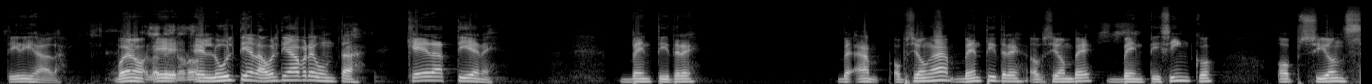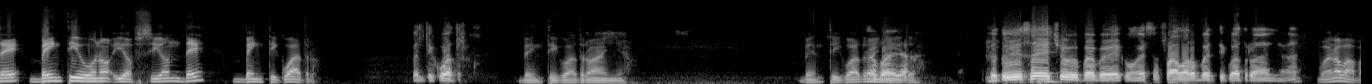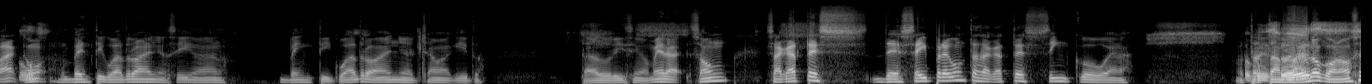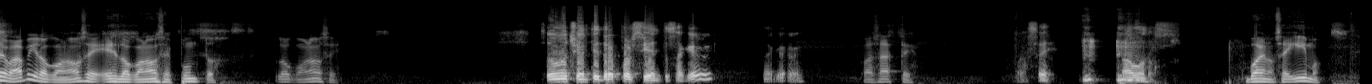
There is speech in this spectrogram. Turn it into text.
Tira y jala. Bueno, El eh, el ulti- la última pregunta. ¿Qué edad tiene? 23. Ah, opción A, 23. Opción B, 25. Opción C, 21. Y opción D, 24. 24. 24 años. 24 Ya para añitos. ¿Qué tú hubiese hecho, Pepe, con esa fama a los 24 años? ¿ah? Bueno, papá. ¿cómo? 24 años, sí, mano. 24 años el chamaquito. Está durísimo. Mira, son. Sacaste de seis preguntas, sacaste cinco buenas. No está tan mal, lo conoce, papi, lo conoce. Es, lo conoce, punto. Lo conoce. Son un 83%, saqué, Saqué, Pasaste. Pasé. Vámonos. bueno, seguimos.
